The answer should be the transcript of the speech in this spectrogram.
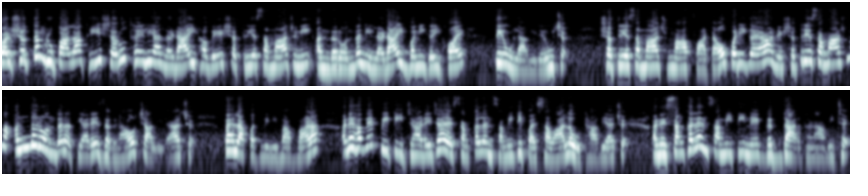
પરસોત્તમ રૂપાલાથી શરૂ થયેલી આ લડાઈ હવે ક્ષત્રિય સમાજની અંદરો અંદરની લડાઈ બની ગઈ હોય તેવું લાગી રહ્યું છે. ક્ષત્રિય સમાજમાં ફાટાઓ પડી ગયા અને ક્ષત્રિય સમાજમાં અંદરો અંદર અત્યારે ઝઘડાઓ ચાલી રહ્યા છે. પહેલા પદ્મિની બાપવાળા અને હવે પીટી જાડેજાએ સંકલન સમિતિ પર સવાલો ઉઠાવ્યા છે અને સંકલન સમિતિને ગદ્દાર ગણાવી છે.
